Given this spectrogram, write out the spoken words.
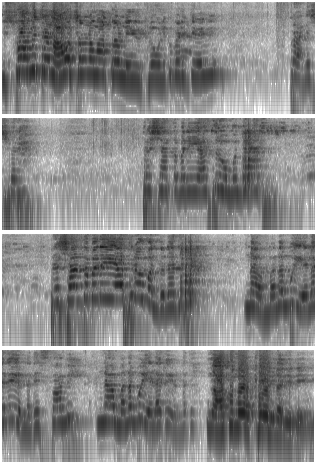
విశ్వామిత్ర నామస్మరణ మాత్రం నీవు ఇట్లు ఉలికి పెడితేవి ప్రాణేశ్వర ప్రశాంతమని ఆశ్రమం అందున్నది ప్రశాంతమని ఆశ్రమం అందున్నది నా మనము ఎలాగై ఉన్నది స్వామి? నా మనము ఎలాగై ఉన్నది నాకు అట్లే ఉన్నది దేవి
